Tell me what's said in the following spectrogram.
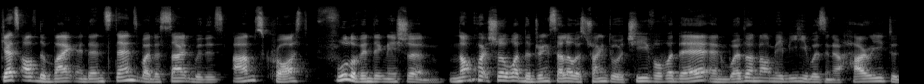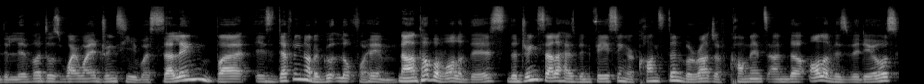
gets off the bike and then stands by the side with his arms crossed, full of indignation. Not quite sure what the drink seller was trying to achieve over there and whether or not maybe he was in a hurry to deliver those white white drinks he was selling, but it's definitely not a good look for him. Now on top of all of this, the drink seller has been facing a constant barrage of comments under all of his videos,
